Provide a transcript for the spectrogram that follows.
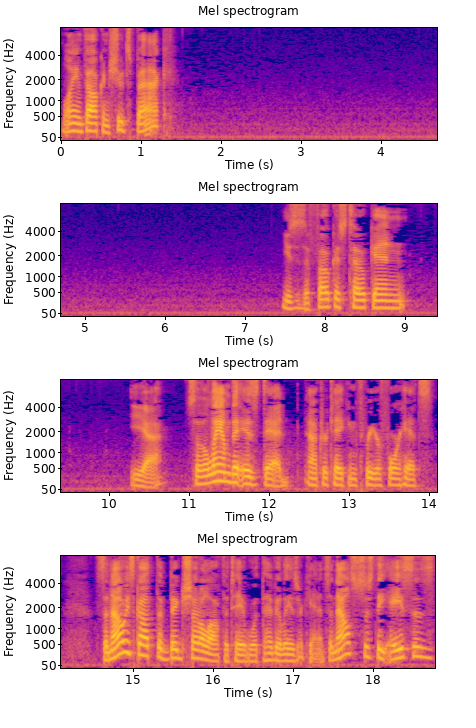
Millennium Falcon shoots back. Uses a focus token. Yeah. So the lambda is dead after taking three or four hits. So now he's got the big shuttle off the table with the heavy laser cannon. So now it's just the aces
